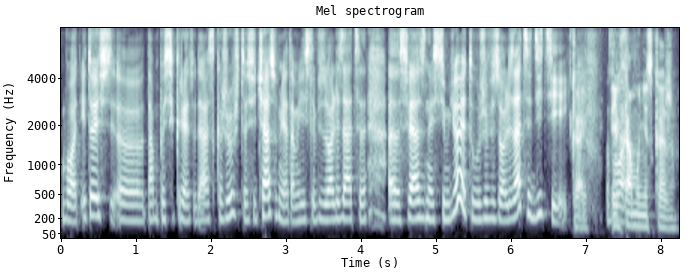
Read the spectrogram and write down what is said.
вот. И то есть э, там по секрету, да, скажу, что сейчас у меня там, если визуализация э, связанная с семьей, это уже визуализация детей. Кайф. Вот. Ильхаму не скажем.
